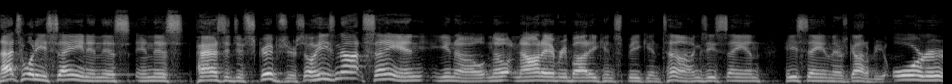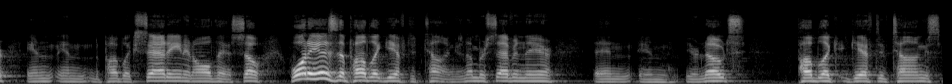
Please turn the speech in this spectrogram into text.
That's what he's saying in this, in this passage of Scripture. So he's not saying, you know, no, not everybody can speak in tongues. He's saying, he's saying there's got to be order in, in the public setting and all this. So, what is the public gift of tongues? Number seven there in, in your notes public gift of tongues.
